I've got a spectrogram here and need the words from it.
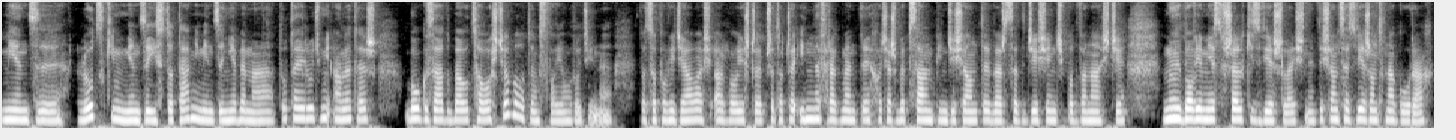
międzyludzkim, między istotami, między niebem a tutaj ludźmi, ale też Bóg zadbał całościowo o tę swoją rodzinę. To, co powiedziałaś, albo jeszcze przytoczę inne fragmenty, chociażby Psalm 50, werset 10 po 12. Mój bowiem jest wszelki zwierz leśny, tysiące zwierząt na górach.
